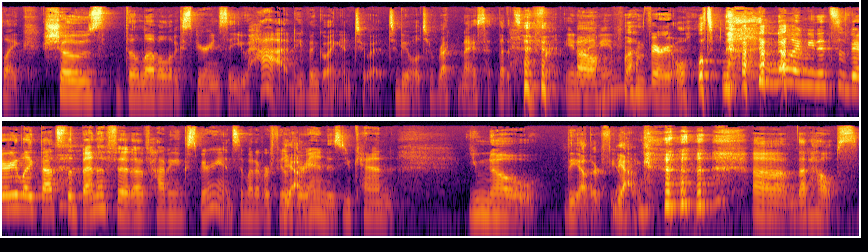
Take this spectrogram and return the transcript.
like shows the level of experience that you had even going into it to be able to recognize that it's different. You know oh, what I mean? I'm very old. no, I mean it's very like that's the benefit of having experience in whatever field Yeah. you're in is you can, you know, the other Yeah. feeling. um, that helps.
